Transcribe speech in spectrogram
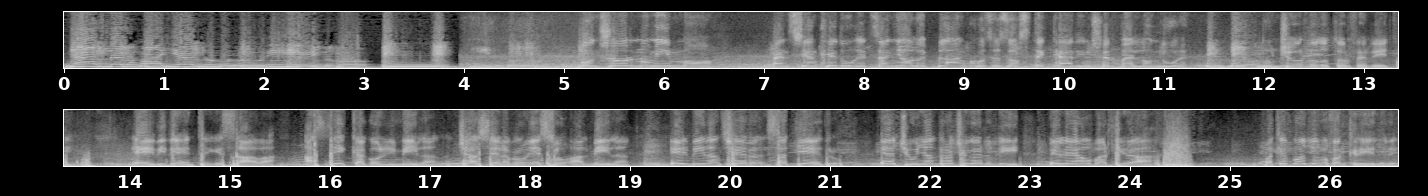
nanda la maglia due colori e trovò. Buongiorno Mimmo, pensi anche tu che Zagnolo e Blanco si sono steccati in cervello in due? Buongiorno dottor Ferretti. È evidente che stava a stecca con il Milan, già si era promesso al Milan e il Milan c'era, sta dietro e a giugno andrà a giocare lì e Leao partirà. Ma che vogliono far credere?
